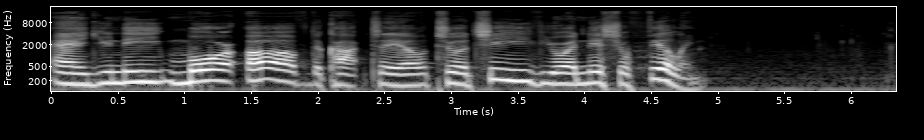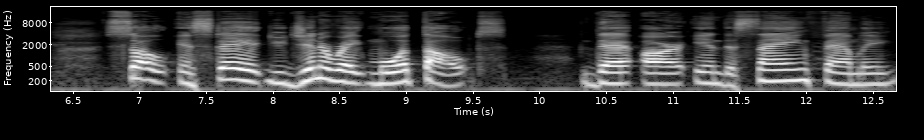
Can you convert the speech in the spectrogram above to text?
and you need more of the cocktail to achieve your initial feeling. So instead, you generate more thoughts that are in the same family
